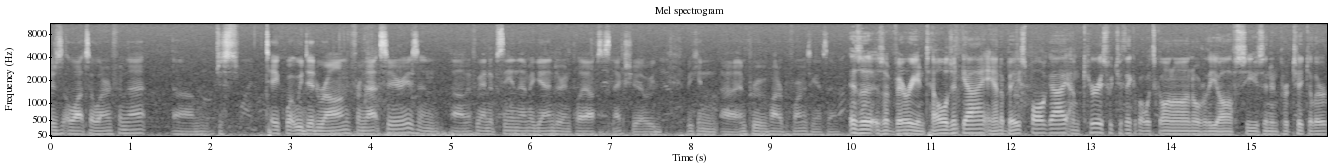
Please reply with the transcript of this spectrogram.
is a lot to learn from that. Um, just take what we did wrong from that series, and um, if we end up seeing them again during playoffs this next year, we we can uh, improve upon our performance against them. As a, as a very intelligent guy and a baseball guy, I'm curious what you think about what's going on over the off season, in particular,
